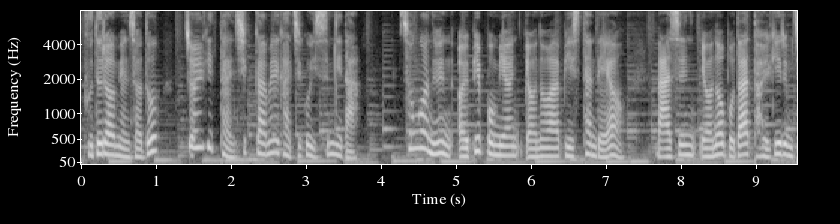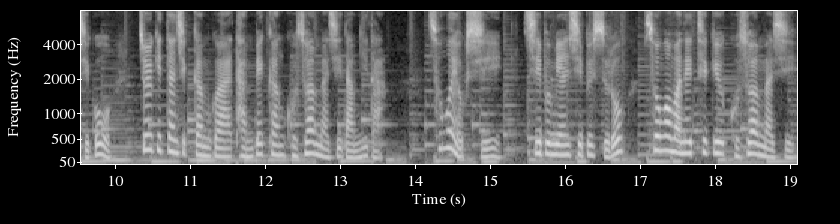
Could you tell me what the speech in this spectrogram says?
부드러우면서도 쫄깃한 식감을 가지고 있습니다. 송어는 얼핏 보면 연어와 비슷한데요. 맛은 연어보다 덜 기름지고 쫄깃한 식감과 담백한 고소한 맛이 납니다. 송어 역시 씹으면 씹을수록 송어만의 특유 고소한 맛이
